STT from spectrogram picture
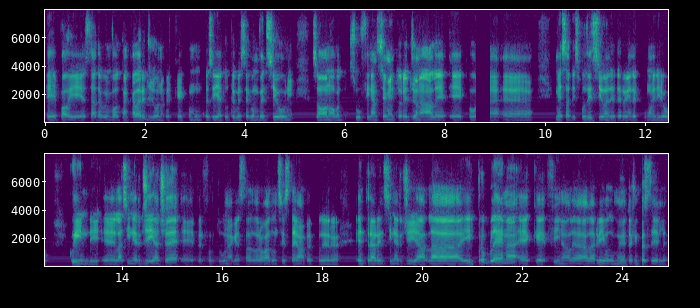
e poi è stata coinvolta anche la regione perché comunque sia tutte queste convenzioni sono su finanziamento regionale e con eh, messa a disposizione dei terreni del comune di Roma. Quindi eh, la sinergia c'è e per fortuna che è stato trovato un sistema per poter entrare in sinergia. La, il problema è che fino all'arrivo del Movimento 5 Stelle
